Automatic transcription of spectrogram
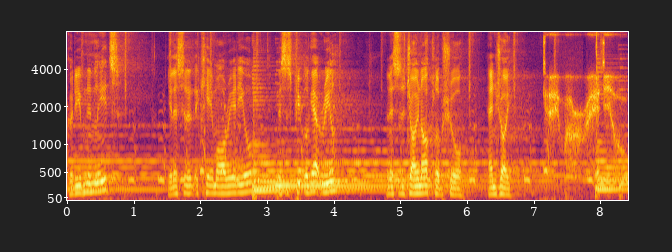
Good evening, Leeds. You're listening to KMAH Radio. This is People Get Real, and this is a Join Our Club show. Enjoy. KMAH Radio.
